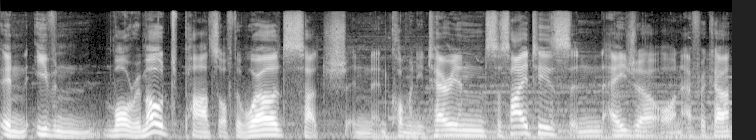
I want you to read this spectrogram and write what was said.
in even more remote parts of the world, such in, in communitarian societies in Asia or in Africa,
